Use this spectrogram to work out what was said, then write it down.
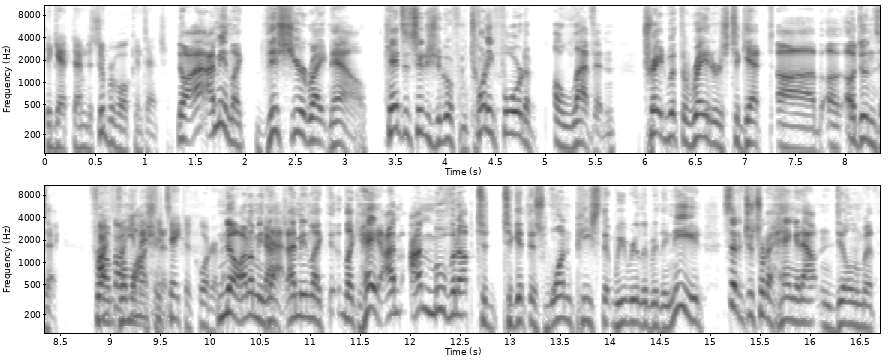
to get them to Super Bowl contention. No, I, I mean like this year right now, Kansas City should go from 24 to 11, trade with the Raiders to get uh, Odunze from, from you Washington. take a quarterback. No, I don't mean Gotcha. that. I mean like like hey, I'm I'm moving up to to get this one piece that we really really need instead of just sort of hanging out and dealing with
